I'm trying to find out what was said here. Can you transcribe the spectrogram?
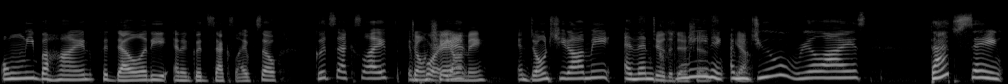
only behind fidelity and a good sex life. So, good sex life, don't cheat on me. and don't cheat on me, and then Do the cleaning. dishes. I Yeah. mean, do you realize that's saying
